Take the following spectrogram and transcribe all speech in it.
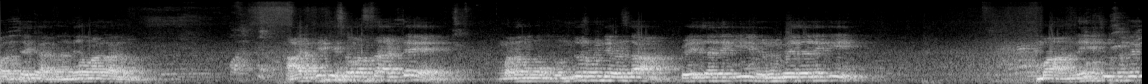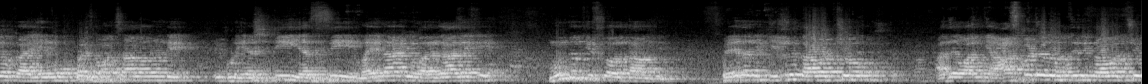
ప్రత్యేక ధన్యవాదాలు. ఆర్టీటీ సంస్థ అంటే మనము ముందు నుండి ఉన్న పేదలకి నిరుపేదలకి మా నేను చూసినది ఒక ఈ ముప్పై సంవత్సరాల నుండి ఇప్పుడు ఎస్టీ ఎస్సీ మైనార్టీ వర్గాలకి ముందుకు తీసుకువెళ్తా ఉంది. పేదలకి ఇల్లు కావచ్చు అదే వాళ్ళకి హాస్పిటల్ ఒత్తిడి కావచ్చు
